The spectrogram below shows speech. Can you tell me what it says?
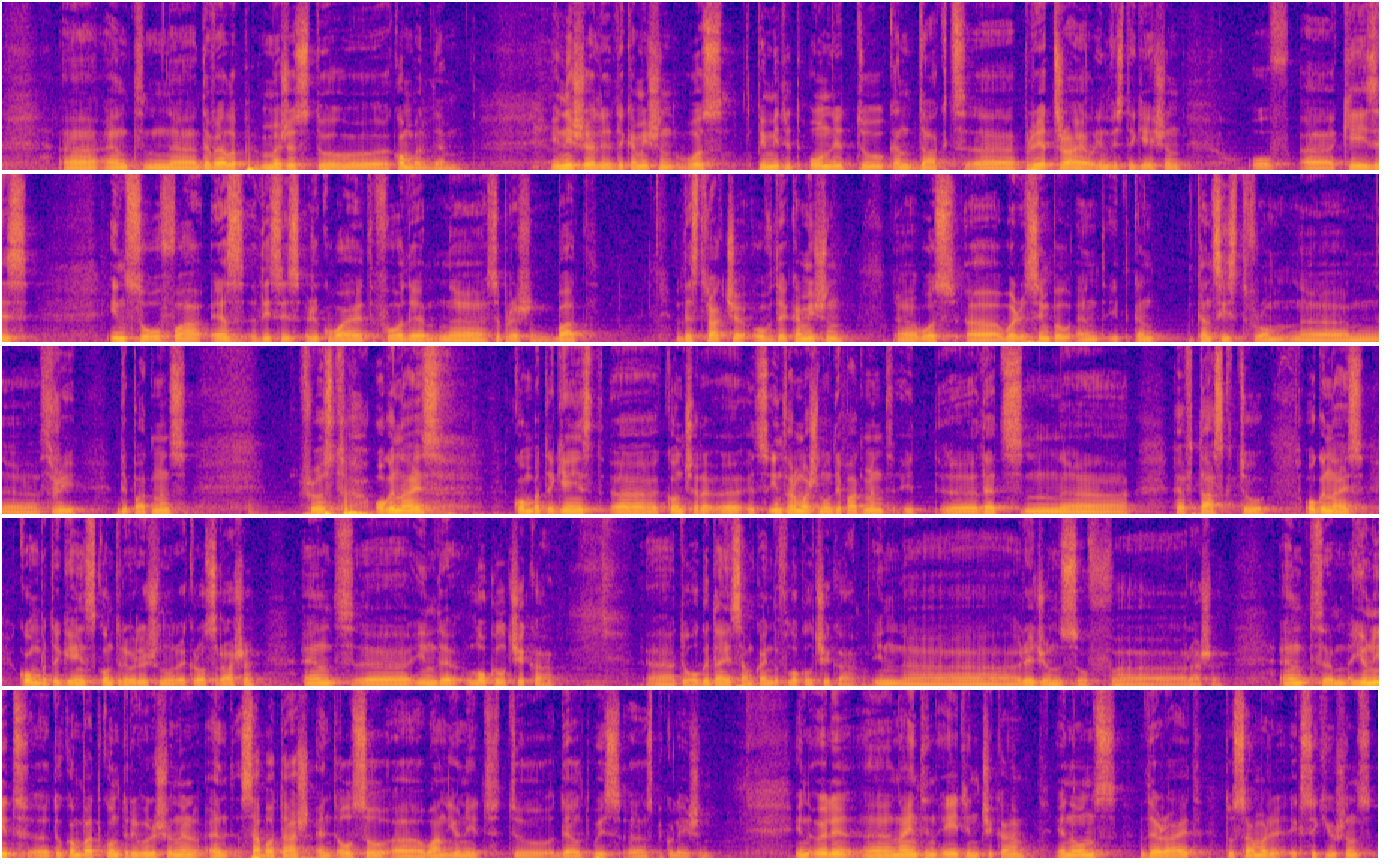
and mm, uh, develop measures to combat them. Initially, the Commission was permitted only to conduct uh, pre-trial investigation of uh, cases insofar as this is required for the uh, suppression. But the structure of the commission uh, was uh, very simple and it can consists from um, uh, three departments. First, organize combat against uh, contra- uh, its informational department. It uh, that's mm, uh, have task to organize combat against counter-revolution across Russia and uh, in the local Cheka, uh, to organize some kind of local Cheka in regions of Russia. And um, need uh, to combat counter-revolutionary and sabotage, and also uh, one unit to dealt with uh, speculation. In early uh, 1918, Cheka announced the right to summary executions,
